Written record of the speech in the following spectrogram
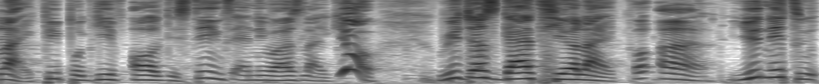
like people give all these things and he was like yo we just got here like uh uh you need to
